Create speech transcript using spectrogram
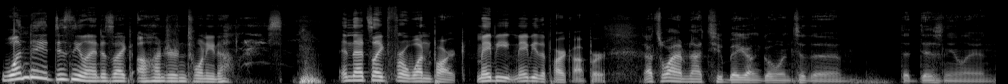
One day at Disneyland is like hundred and twenty dollars, and that's like for one park. Maybe maybe the park hopper. That's why I'm not too big on going to the the Disneyland.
